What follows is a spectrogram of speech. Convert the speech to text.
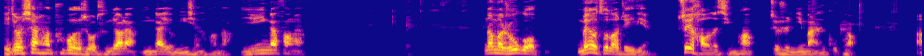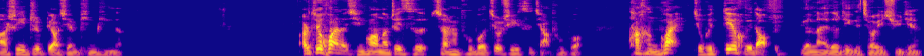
也就是向上突破的时候，成交量应该有明显的放大，也应该放量。那么如果没有做到这一点，最好的情况就是你买的股票啊是一只表现平平的，而最坏的情况呢，这次向上突破就是一次假突破，它很快就会跌回到原来的这个交易区间。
